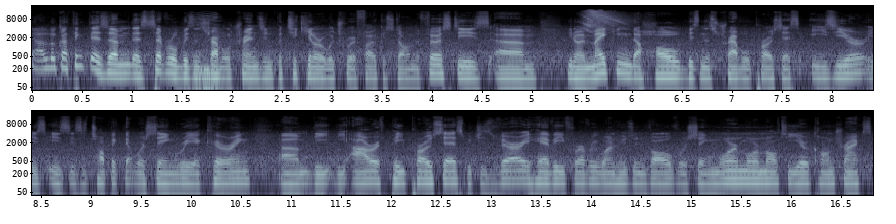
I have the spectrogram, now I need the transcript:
Look, I think there's um, there's several business travel trends in particular which we're focused on. The first is um, you know making the whole business travel process easier is, is, is a topic that we're seeing reoccurring. Um, the the RFP process, which is very heavy for everyone who's involved, we're seeing more and more multi-year contracts.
